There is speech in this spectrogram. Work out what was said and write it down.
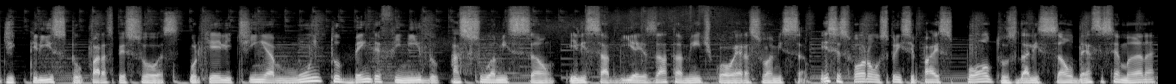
de Cristo para as pessoas, porque ele tinha muito bem definido a sua missão, ele sabia exatamente qual era a sua missão. Esses foram os principais pontos da lição dessa semana.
